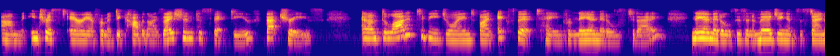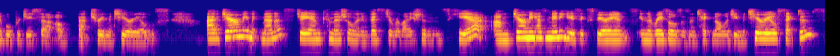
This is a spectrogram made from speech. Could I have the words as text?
um, interest area from a decarbonisation perspective batteries. And I'm delighted to be joined by an expert team from Neometals today. Neometals is an emerging and sustainable producer of battery materials. I have Jeremy McManus, GM Commercial and Investor Relations here. Um, Jeremy has many years' experience in the resources and technology materials sectors.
